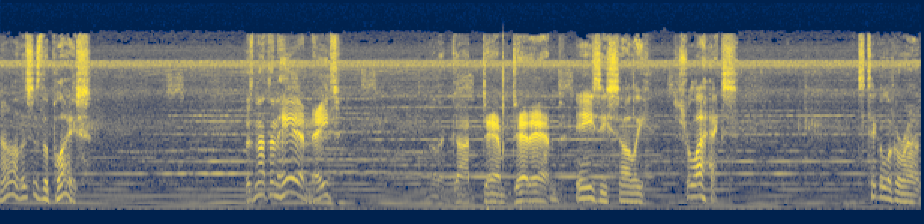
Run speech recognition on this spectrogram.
No, this is the place. There's nothing here, Nate. Another goddamn dead end. Easy, Sully. Just relax. Let's take a look around.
